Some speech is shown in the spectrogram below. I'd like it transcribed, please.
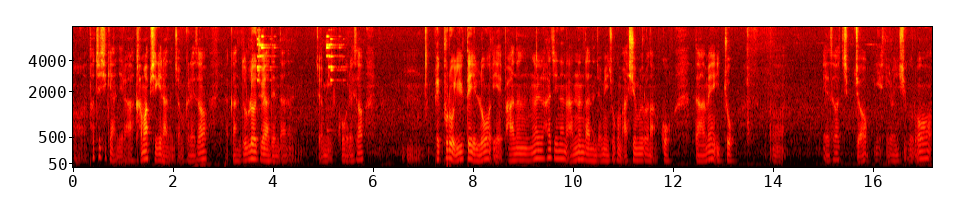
어, 터치식이 아니라 감압식이라는 점. 그래서 약간 눌러줘야 된다는 점이 있고 그래서 음, 100% 1대1로 예, 반응을 하지는 않는다는 점이 조금 아쉬움으로 남고 그 다음에 이쪽 어, 에서 직접 예, 이런 식으로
